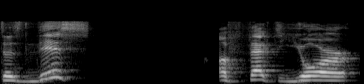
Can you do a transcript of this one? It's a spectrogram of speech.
Does this affect your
